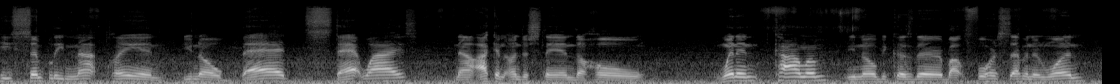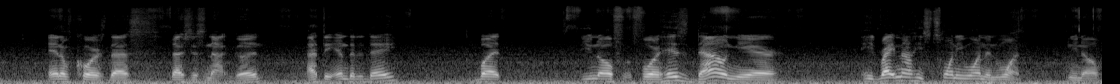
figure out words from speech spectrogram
he's simply not playing, you know, bad stat wise. Now I can understand the whole winning column, you know, because they're about four, seven, and one, and of course that's that's just not good at the end of the day. But you know, for, for his down year, he right now he's 21 and one. You know,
